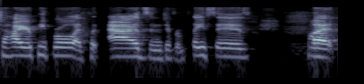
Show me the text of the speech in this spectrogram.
to hire people, I put ads in different places, but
